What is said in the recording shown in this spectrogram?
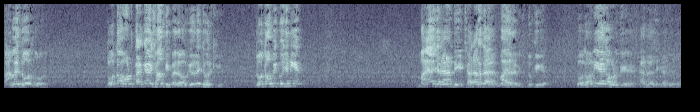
ਭਾਵੇਂ ਦੋ ਹੋਣ। ਦੋ ਤਾਂ ਹੋਣ ਕਰਕੇ ਸ਼ਾਂਤੀ ਪੈਦਾ ਹੋ ਗਈ ਉਹਦੇ ਚ ਹੋਰ ਕੀ ਦੋ ਤਾਂ ਵੀ ਕੁਝ ਨਹੀਂ ਹੈ। ਮਾਇਆ ਜਰਾਨ ਦੀ ਇੱਛਾ ਰੱਖਦਾ ਹੈ ਮਾਇਆ ਦੇ ਵਿੱਚ ਦੁਖੀ ਹੈ। ਦੋ ਤਾਂ ਨਹੀਂ ਹੈਗਾ ਹੁਣ ਵੀ ਐਵੇਂ ਅਸੀਂ ਕਹਿੰਦੇ ਦੋ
